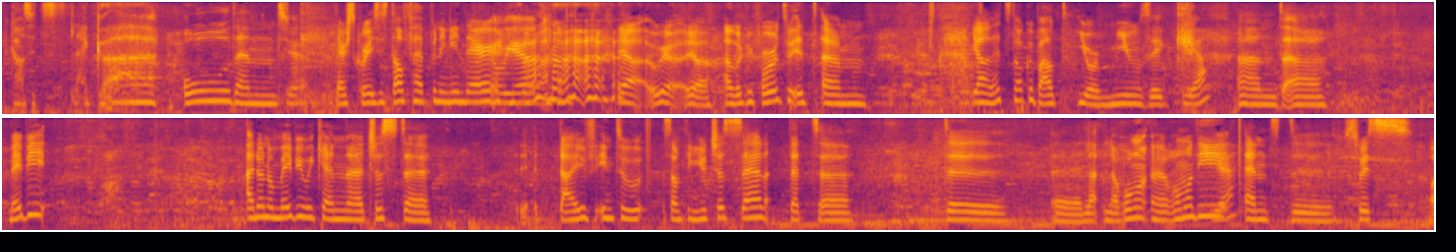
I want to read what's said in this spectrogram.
because it's like uh, old and Yeah. there's crazy stuff happening in there. Oh yeah. So, um, yeah, we're, yeah, I'm looking forward to it. Um, yeah, let's talk about your music. Yeah. And uh, maybe, I don't know, maybe we can uh, just uh, dive into something you just said that uh, the uh, La, La Rom- uh, Romandie Yeah. and the Swiss uh,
